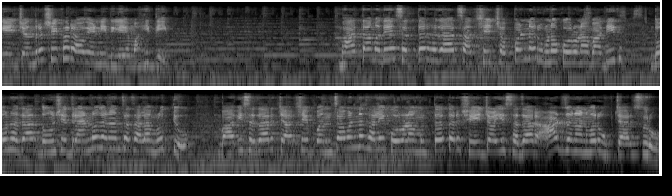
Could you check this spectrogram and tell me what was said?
के. चंद्रशेखर राव यांनी दिली आहे माहिती. भारतामध्ये सत्तर हजार सातशे छप्पन्न रुग्ण कोरोना बाधित दोन हजार दोनशे त्र्याण्णव जणांचा झाला मृत्यू बावीस हजार चारशे पंचावन्न झाले कोरोनामुक्त तर शेहेचाळीस हजार आठ जणांवर उपचार सुरू.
